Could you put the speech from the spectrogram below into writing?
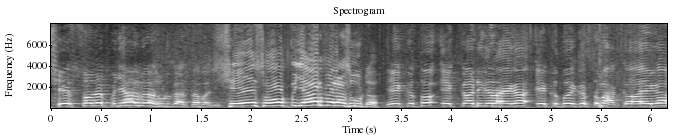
600 ਦੇ 50 ਰੁਪਏ ਦਾ ਸੂਟ ਕਰਤਾ ਭਾਜੀ। 650 ਰੁਪਏ ਦਾ ਸੂਟ। ਇੱਕ ਤੋਂ ਇੱਕ ਆਰਟੀਕਲ ਆਏਗਾ ਇੱਕ ਤੋਂ ਇੱਕ ਧਮਾਕਾ ਆਏਗਾ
